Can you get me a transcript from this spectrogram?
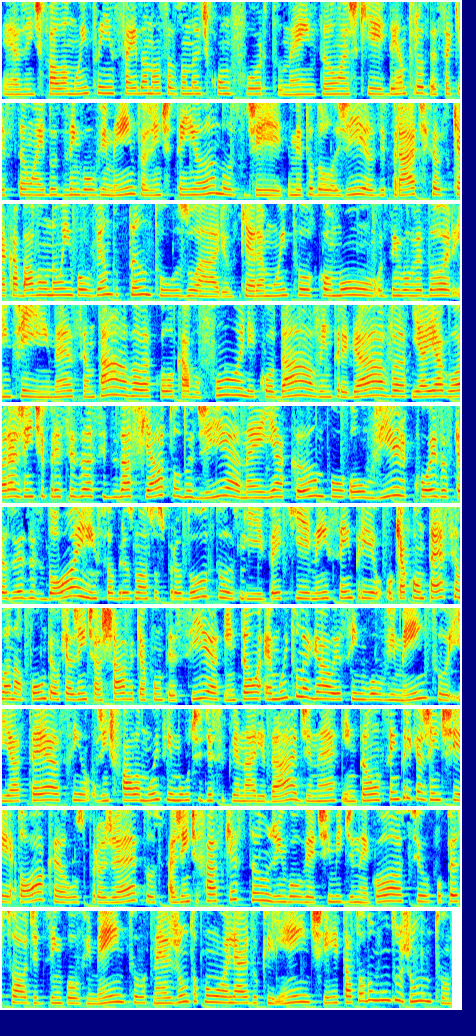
É, a gente fala muito em sair da nossa zona de conforto, né? Então acho que dentro dessa questão aí do desenvolvimento, a gente tem anos de metodologias e práticas que acabavam não envolvendo tanto o usuário, que era muito comum o desenvolvedor, enfim, né, sentava, colocava o fone, codava, entregava, e aí agora a gente precisa se desafiar todo dia, né, ir a campo, ouvir coisas que às vezes doem sobre os nossos produtos e ver que nem sempre o que acontece lá na ponta é o que a gente achava que acontecia. Então é muito legal esse envolvimento e até assim, a gente fala muito em multidisciplinaridade, né? Então sempre que a gente toca os projetos, a gente faz questão de envolver time de negócio, o pessoal de desenvolvimento, né, junto com o olhar do cliente e tá todo mundo junto,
